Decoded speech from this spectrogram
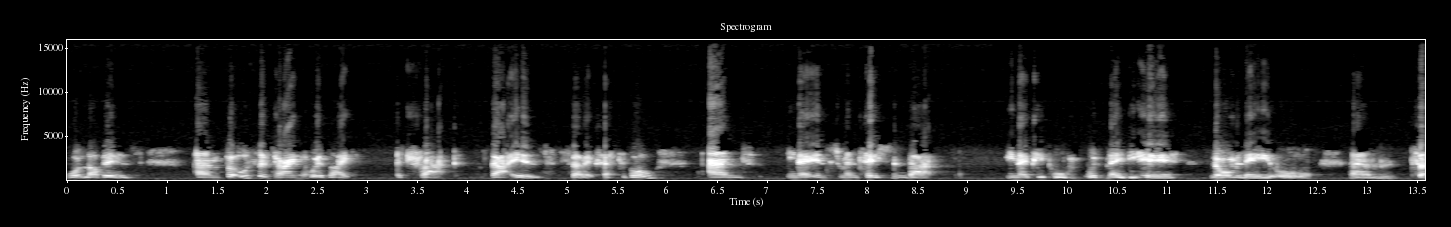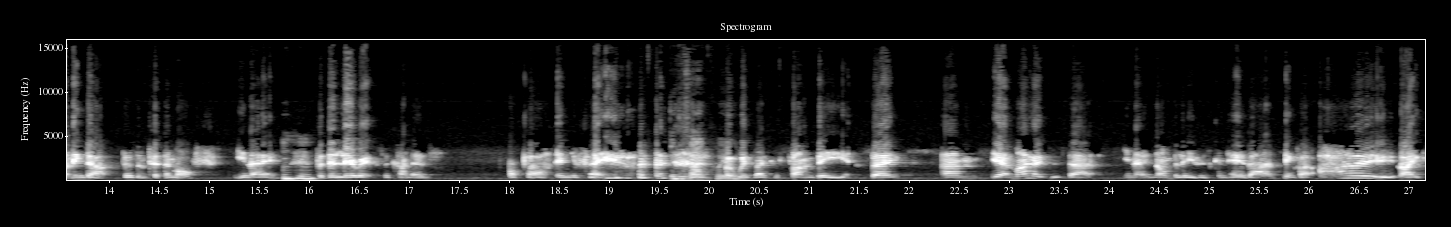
what love is. Um, but also pairing it with like a track that is so accessible and you know instrumentation that you know people would maybe hear normally or um, something that doesn't put them off you know Mhm. but the lyrics are kind of proper in your face Exactly. but with like a fun beat so um, yeah my hope is that you know non-believers can hear that and think like oh like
